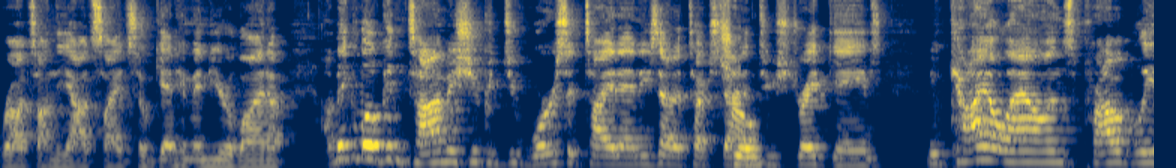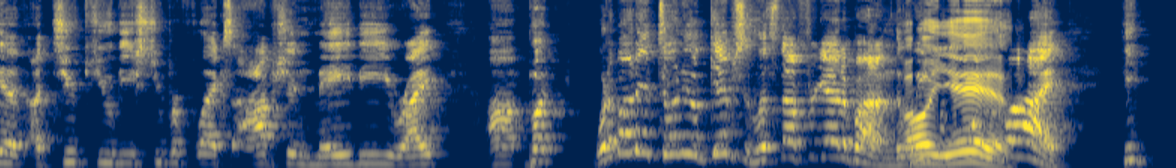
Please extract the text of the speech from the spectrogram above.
routes on the outside. So get him into your lineup. I think Logan Thomas, you could do worse at tight end. He's had a touchdown in two straight games. I mean, Kyle Allen's probably a, a two QB super flex option, maybe, right? Uh, but what about Antonio Gibson? Let's not forget about him. The Oh, yeah. bye, he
